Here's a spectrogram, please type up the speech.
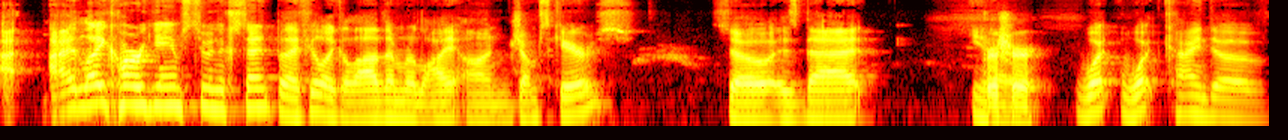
I, I like horror games to an extent, but I feel like a lot of them rely on jump scares. So is that you For know, sure. what what kind of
